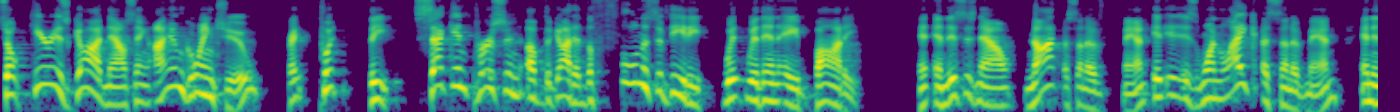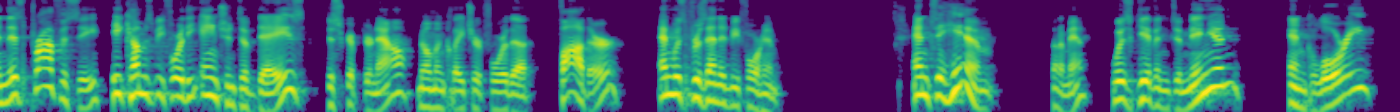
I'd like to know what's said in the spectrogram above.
So here is God now saying, I am going to, right, put the second person of the Godhead, the fullness of deity, within a body. And, this is now not a son of man, it is one like a son of man. And in this prophecy, he comes before the Ancient of Days, descriptor now, nomenclature for the Father, and was presented before him. And to him, Son of Man, was given dominion and glory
